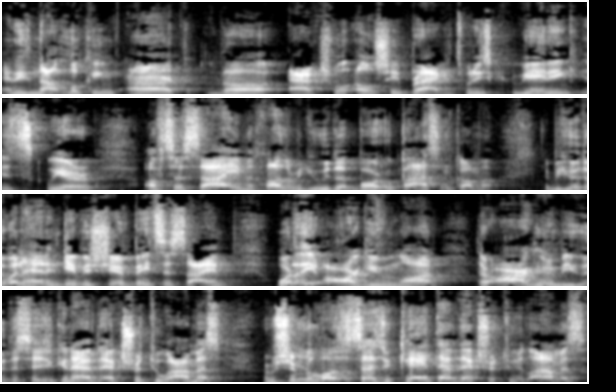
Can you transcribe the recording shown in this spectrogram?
and he's not looking at the actual L-shaped brackets when he's creating his square of Sasayim. Echad Yehuda bar upasim kama. The Yehuda went ahead and gave his share of Beit Sasayim. What are they arguing on? They're arguing. Yehuda says you can have the extra two amas. Rav Shimon says you can't have the extra two amas.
